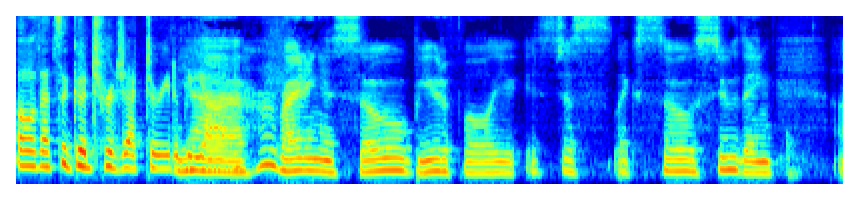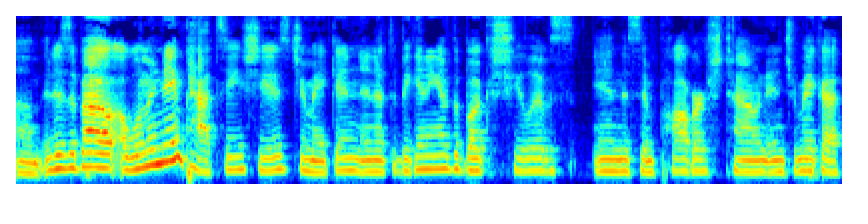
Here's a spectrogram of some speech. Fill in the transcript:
Oh, that's a good trajectory to yeah, be on. Yeah, her writing is so beautiful. It's just like so soothing. Um, it is about a woman named Patsy. She is Jamaican, and at the beginning of the book, she lives in this impoverished town in Jamaica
